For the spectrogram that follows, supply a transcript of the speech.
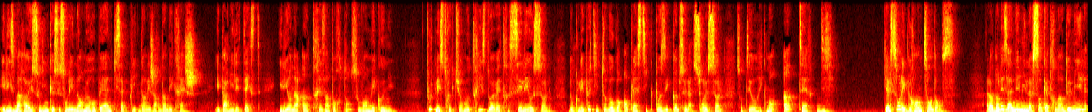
Élise Mareuil souligne que ce sont les normes européennes qui s'appliquent dans les jardins des crèches, et parmi les textes, il y en a un très important, souvent méconnu. Toutes les structures motrices doivent être scellées au sol, donc les petits toboggans en plastique posés comme cela sur le sol sont théoriquement interdits. Quelles sont les grandes tendances? Alors dans les années 1980-2000,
